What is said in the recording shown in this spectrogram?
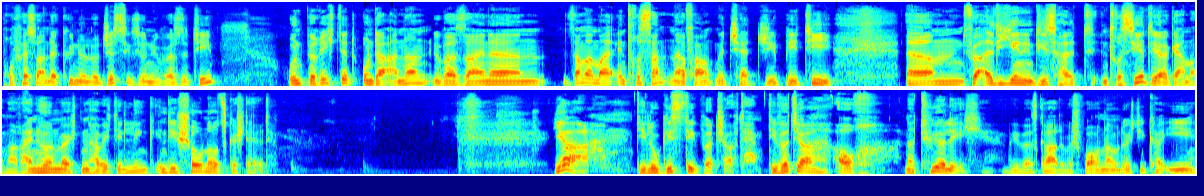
Professor an der Kühne Logistics University und berichtet unter anderem über seine, sagen wir mal, interessanten Erfahrungen mit ChatGPT. Ähm, für all diejenigen, die es halt interessiert, die ja gerne noch mal reinhören möchten, habe ich den Link in die Show Notes gestellt. Ja, die Logistikwirtschaft, die wird ja auch natürlich, wie wir es gerade besprochen haben, durch die KI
